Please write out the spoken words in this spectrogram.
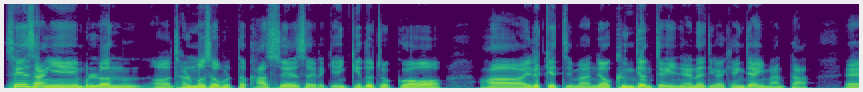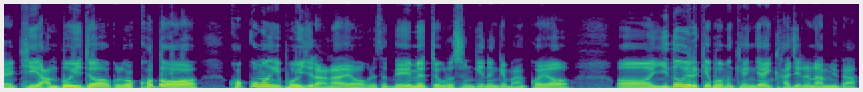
세상이 물론 어, 젊어서부터 가수에서 이렇게 인기도 좋고 아, 이렇겠지만요, 긍정적인 에너지가 굉장히 많다. 예, 귀 안 보이죠? 그리고 코도 콧구멍이 보이질 않아요. 그래서 내면적으로 숨기는 게 많고요. 어, 이도 이렇게 보면 굉장히 가지런합니다.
